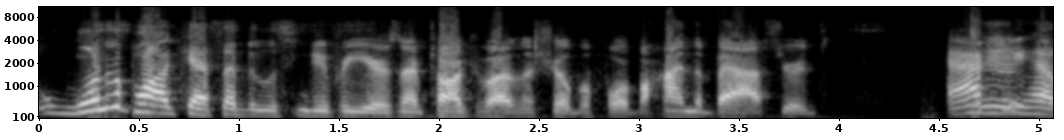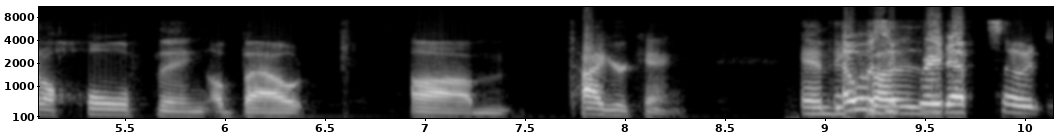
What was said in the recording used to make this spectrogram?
one of the podcasts I've been listening to for years, and I've talked about on the show before, Behind the Bastards, actually had a whole thing about um, Tiger King. And That was a great episode.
